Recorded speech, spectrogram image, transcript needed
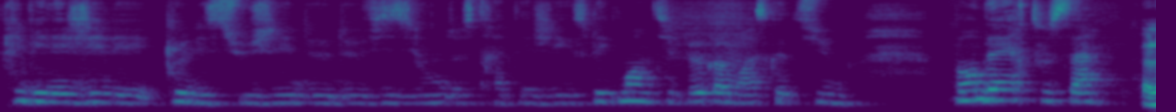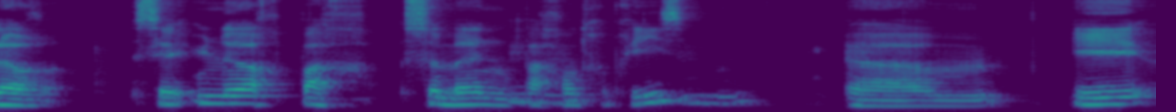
privilégier les, que les sujets de, vision, de stratégie. Explique-moi un petit peu comment est-ce que tu pondères tout ça. Alors, c'est une heure par semaine par mmh entreprise. Mmh et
